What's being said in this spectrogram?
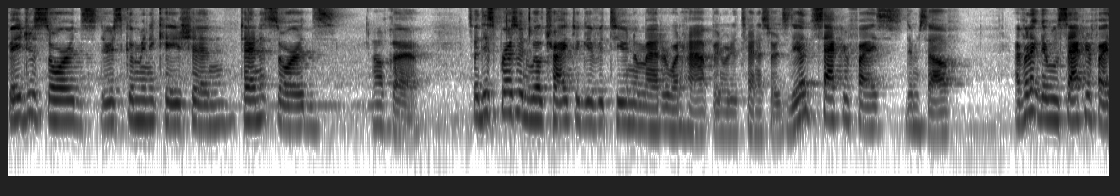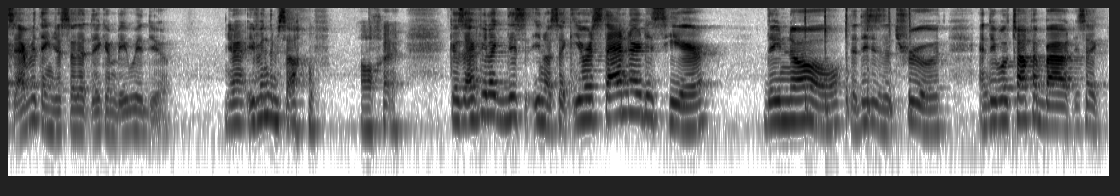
Page of Swords, there's communication. Ten of Swords. Okay. So this person will try to give it to you no matter what happened with the Ten of Swords. They'll sacrifice themselves. I feel like they will sacrifice everything just so that they can be with you. Yeah, even themselves. Okay. Because I feel like this, you know, it's like your standard is here. They know that this is the truth. And they will talk about, it's like,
